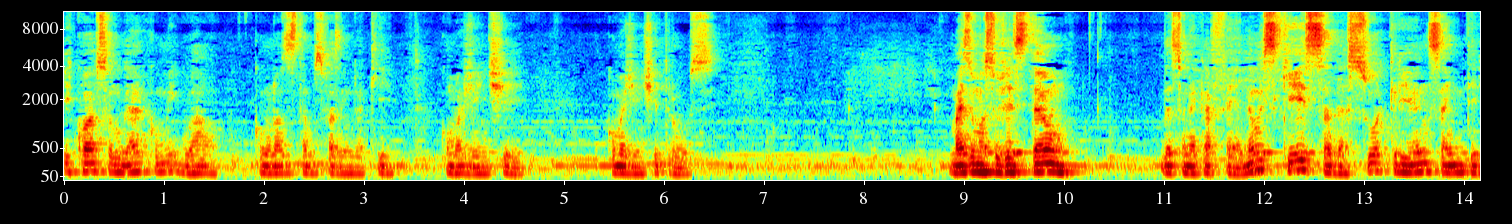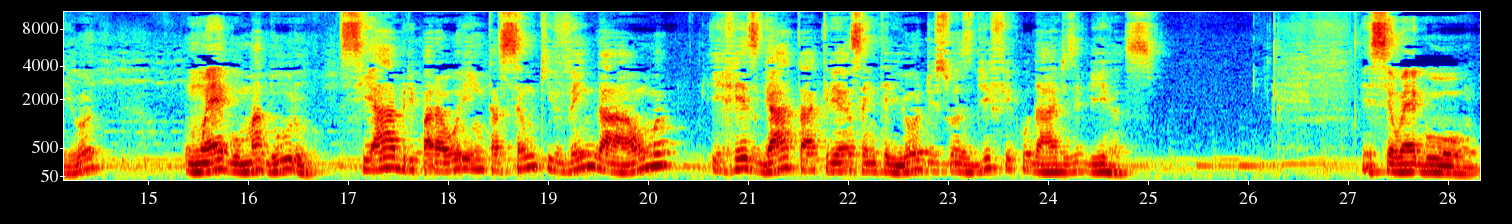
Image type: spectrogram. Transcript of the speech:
e qual é o seu lugar como igual, como nós estamos fazendo aqui como a gente como a gente trouxe. Mais uma sugestão da Sônia Café: não esqueça da sua criança interior. Um ego maduro se abre para a orientação que vem da alma e resgata a criança interior de suas dificuldades e birras. Esse seu ego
